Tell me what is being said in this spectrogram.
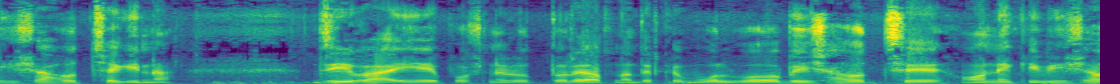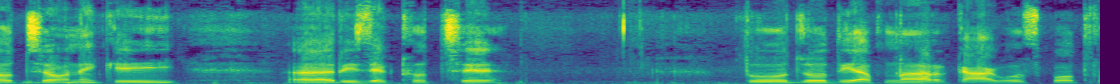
ভিসা হচ্ছে কিনা? জি ভাই, এই প্রশ্নের উত্তরে আপনাদেরকে বলব, ভিসা হচ্ছে, অনেকই ভিসা হচ্ছে, অনেকেই রিজেক্ট হচ্ছে। তো যদি আপনার কাগজপত্র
